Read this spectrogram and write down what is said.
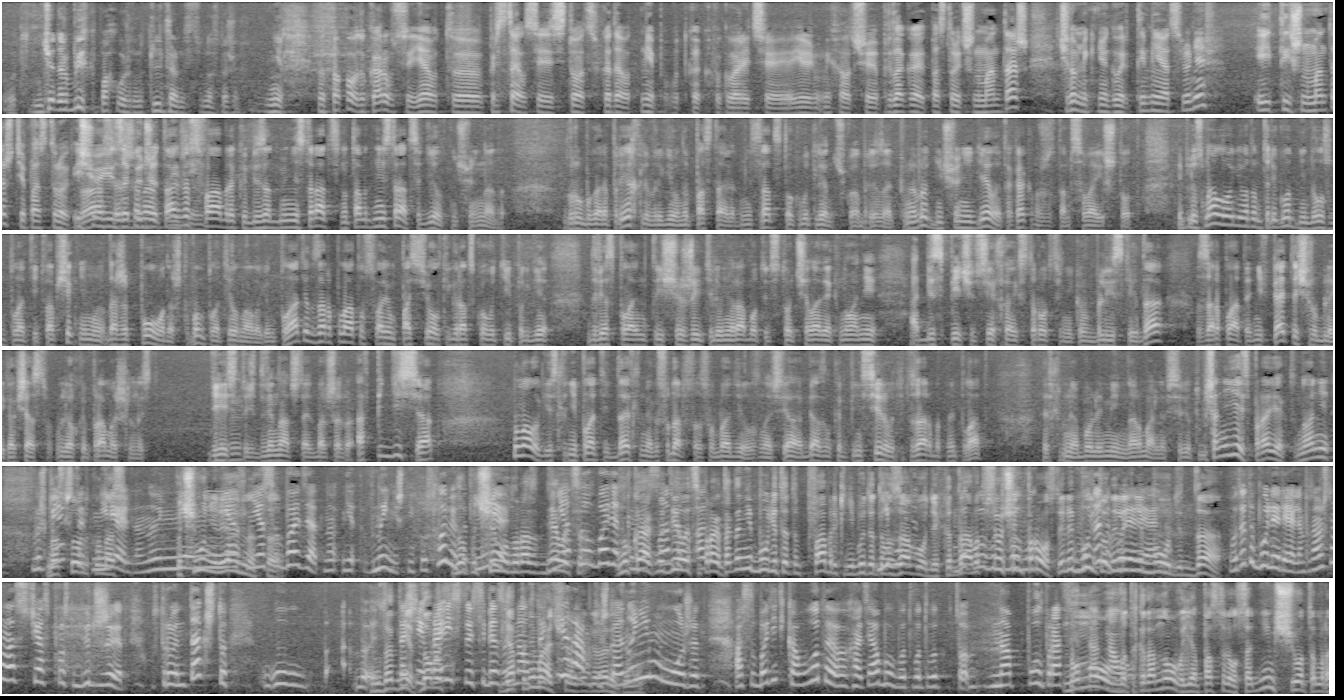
Вот. Ничего даже близко похоже на тоталитарность у нас даже нет. Вот по поводу коррупции, я вот э, представил себе ситуацию, когда вот мне, вот как вы говорите, Юрий Михайлович, предлагают построить шиномонтаж, чиновник мне говорит, ты мне отслюнявь? И ты шиномонтаж тебе построят. Еще да, и за бюджет. Так же с фабрикой, без администрации. Но там администрации делать ничего не надо. Грубо говоря, приехали в регион и поставили. Администрация только будет ленточку обрезать. Например, вроде ничего не делает, а как он же там свои что-то. И плюс налоги в этом три года не должен платить. Вообще к нему даже повода, чтобы он платил налоги. Он платит зарплату в своем поселке городского типа, где две с половиной тысячи жителей, у него работает 100 человек, но они обеспечивают всех своих родственников, близких, да, зарплаты не в 5 тысяч рублей, как сейчас в легкой промышленности, 10 тысяч, 12 считать большой, а в 50. Ну, налоги, если не платить, да, если меня государство освободило, значит, я обязан компенсировать эти заработные платы если у меня более-менее нормально все идет. То есть они есть проекты, но они Вы же настолько что это нереально. Ну, не, почему не, нереально? Не, не освободят. Но нет, в нынешних условиях ну, это почему? нереально. Ну, раз делается, ну как, ну делается от... проект. Тогда не будет этой фабрики, не будет этого не заводика. Будет. Да, вот, вот все вот, очень вот, просто. Или вот будет он, или не будет, да. Вот это более реально, потому что у нас сейчас просто бюджет устроен так, что у, ну, да, точнее, нет, правительство себя загнало в такие рамки, что оно не может освободить кого-то хотя бы вот, вот, вот на полпроцента. Но нового, когда новый я построил с одним счетом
